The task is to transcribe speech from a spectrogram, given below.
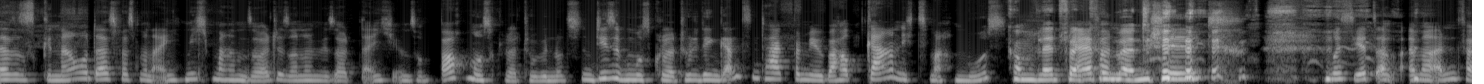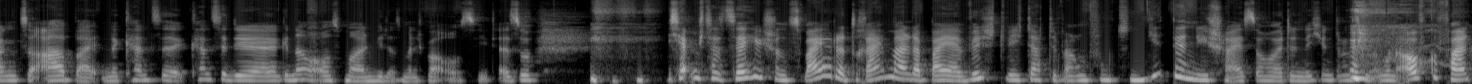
das ist genau das, was man eigentlich nicht machen sollte, sondern wir sollten eigentlich unsere Bauchmuskulatur benutzen. Diese Muskulatur, die den ganzen Tag bei mir überhaupt gar nichts machen muss. Komplett verkümmert. chillt, muss jetzt auf einmal anfangen zu arbeiten. Da kannst du, kannst du dir genau ausmalen, wie das manchmal aussieht. Also ich habe mich tatsächlich schon zwei oder dreimal dabei erwischt, wie ich dachte, warum funktioniert denn die Scheiße heute nicht? Und dann ist mir irgendwann aufgefallen,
